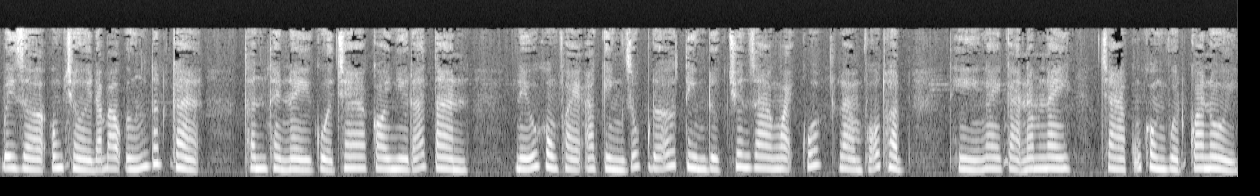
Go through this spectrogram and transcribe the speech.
Bây giờ ông trời đã báo ứng tất cả, thân thể này của cha coi như đã tàn. Nếu không phải A Kình giúp đỡ tìm được chuyên gia ngoại quốc làm phẫu thuật, thì ngay cả năm nay cha cũng không vượt qua nổi.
